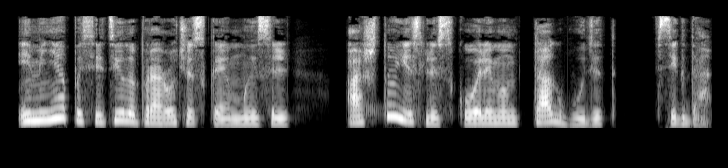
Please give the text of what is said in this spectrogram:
И меня посетила пророческая мысль, а что если с Колемом так будет всегда?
